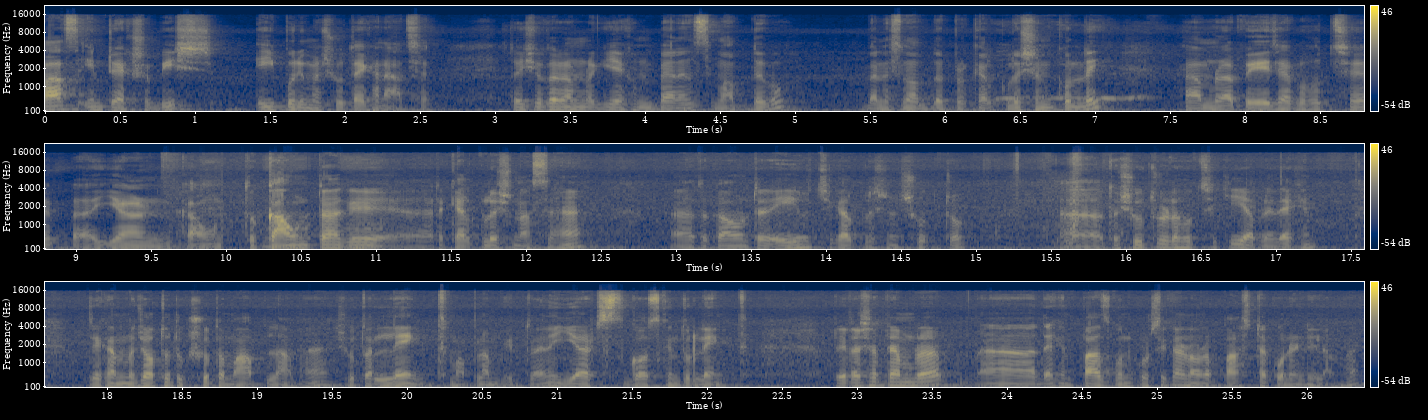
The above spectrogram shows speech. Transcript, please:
পাঁচ ইন্টু একশো বিশ, এই পরিমাণ সুতা এখানে আছে। তো এই সুতার আমরা গিয়ে এখন ব্যালেন্স মাপ দেবো। ব্যালেন্স মাপ দেওয়ার পর ক্যালকুলেশন করলেই আমরা পেয়ে যাব হচ্ছে ইয়ার্ন কাউন্ট তো কাউন্টটা আগে, একটা ক্যালকুলেশন আছে হ্যাঁ? তো কাউন্টের এই হচ্ছে ক্যালকুলেশন সূত্র। তো সূত্রটা হচ্ছে কি, আপনি দেখেন, যেখানে আমরা যতটুকু সুতা মাপলাম হ্যাঁ সুতার লেংথ মাপলাম কিন্তু, তাই না? ইয়ার্স গজ কিন্তু লেংথ তো এটার সাথে আমরা দেখেন পাঁচ গুণ করছি, কারণ আমরা পাঁচটা করে নিলাম হ্যাঁ?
